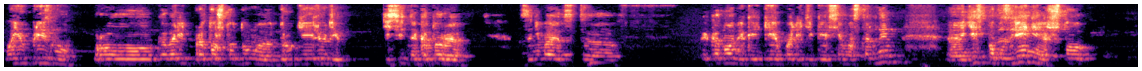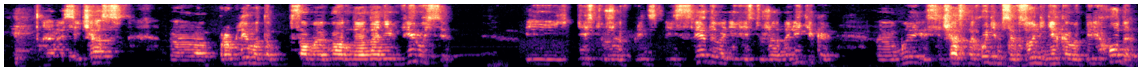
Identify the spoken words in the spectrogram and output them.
мою призму про, говорить про то, что думают другие люди, действительно, которые занимаются экономикой, геополитикой и всем остальным, э, есть подозрение, что э, сейчас э, проблема там самая главная, она не в вирусе, и есть уже, в принципе, исследования, есть уже аналитика. Мы сейчас находимся в зоне некого перехода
